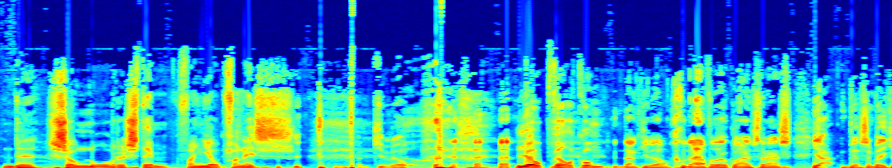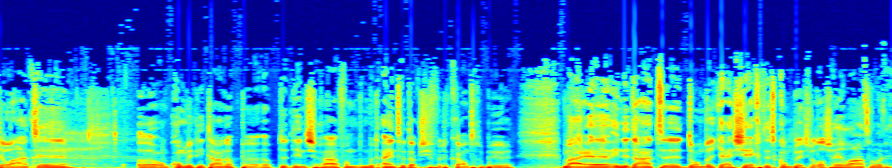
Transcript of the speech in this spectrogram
de sonore stem van Joop van Es. Dankjewel. Joop, welkom. Dankjewel. Goedenavond ook luisteraars. Ja, best een beetje laat. Eh uh, kom ik niet aan op, uh, op de dinsdagavond. Er moet eindredactie voor de krant gebeuren. Maar uh, inderdaad, Don, wat jij zegt, het komt best wel eens heel laat worden.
